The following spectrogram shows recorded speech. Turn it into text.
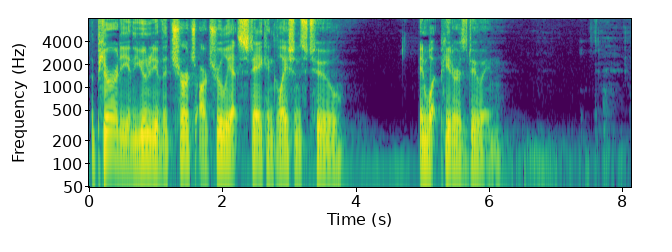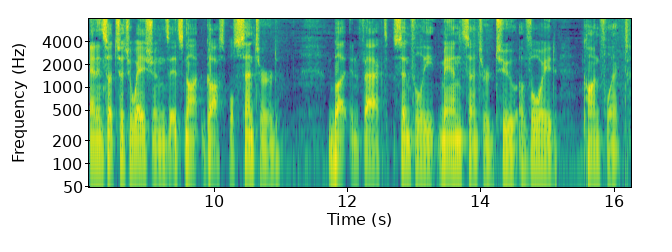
The purity and the unity of the church are truly at stake in Galatians 2 in what Peter is doing. And in such situations, it's not gospel centered, but in fact, sinfully man centered to avoid conflict.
